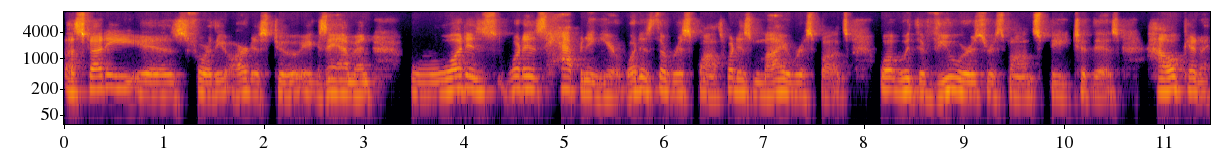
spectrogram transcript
A study is for the artist to examine what is what is happening here? What is the response? What is my response? What would the viewer's response be to this? How can i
